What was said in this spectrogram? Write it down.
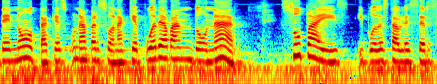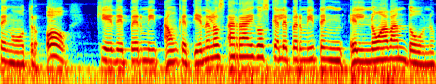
denota que es una persona que puede abandonar su país y puede establecerse en otro o que de aunque tiene los arraigos que le permiten el no abandono,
